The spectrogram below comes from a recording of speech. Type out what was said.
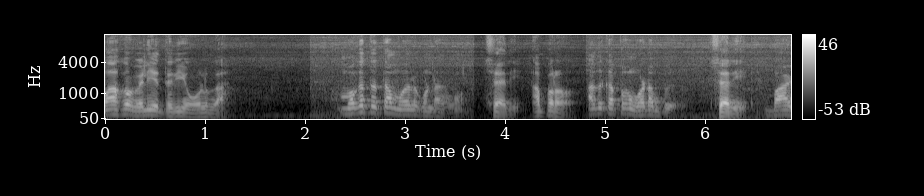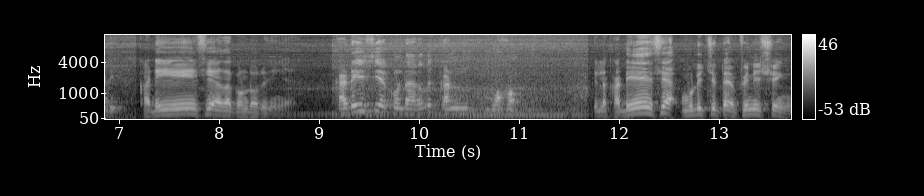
பாகம் வெளியே தெரியும் ஒழுங்கா? முகத்தை தான் முதல்ல கொண்டாடுவோம். சரி அப்புறம்? அதுக்கப்புறம் உடம்பு சரி. பாடி. கடைசியாக அதை கொண்டு வருவீங்க? கடைசியாக கொண்டாடுறது கண் முகம். இல்லை கடைசியாக முடிச்சிட்டேன் ஃபினிஷிங்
